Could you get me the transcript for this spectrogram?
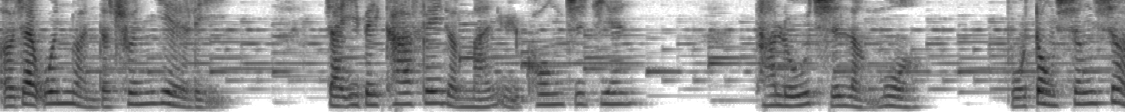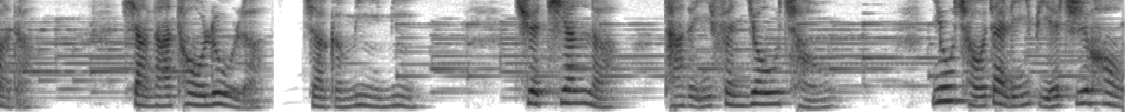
而在温暖的春夜里，在一杯咖啡的满与空之间，他如此冷漠、不动声色地向他透露了这个秘密，却添了他的一份忧愁。忧愁在离别之后，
